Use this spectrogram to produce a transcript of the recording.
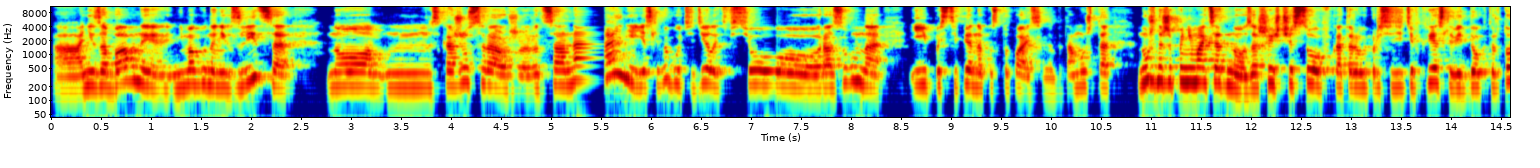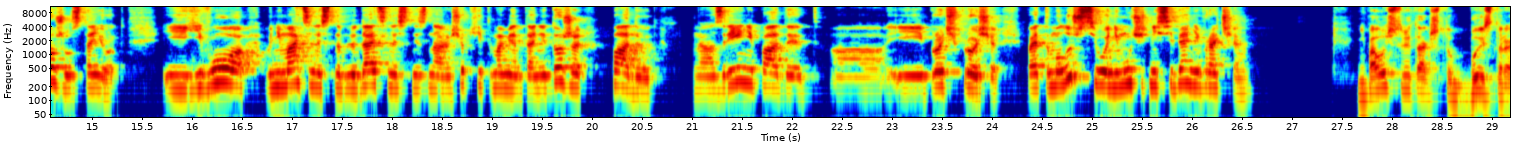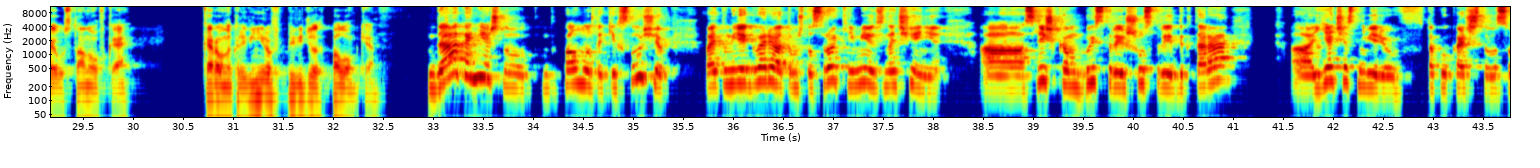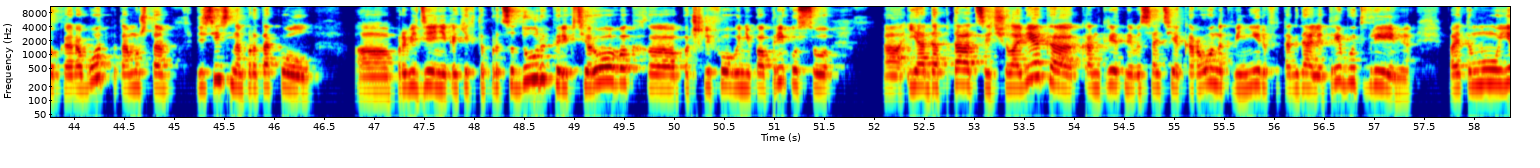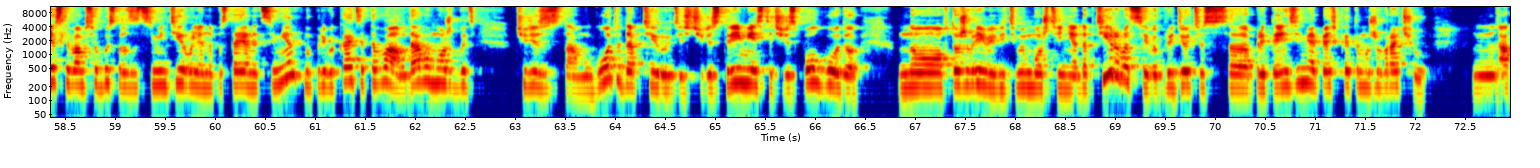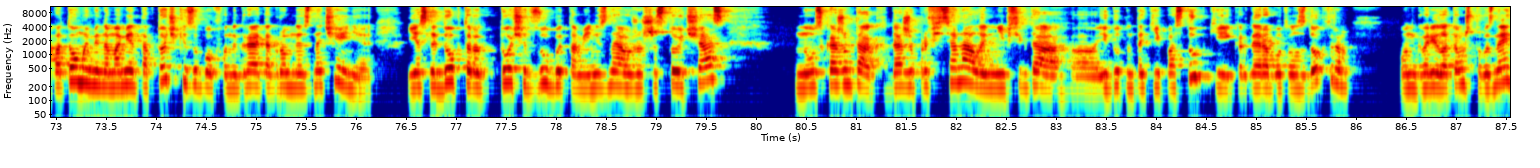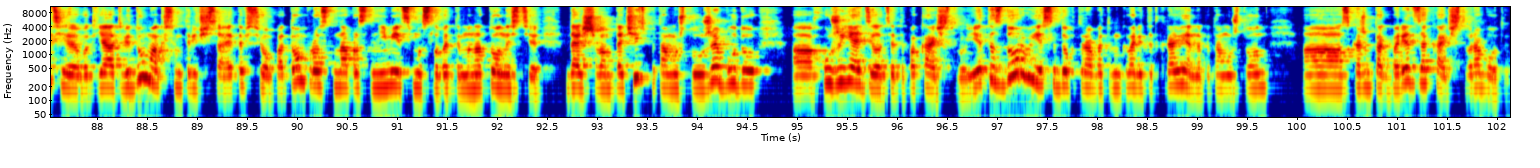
а, они забавные, не могу на них злиться, но скажу сразу же, рациональнее, если вы будете делать все разумно и постепенно поступательно, потому что нужно же понимать одно, за 6 часов, которые вы просидите в кресле, ведь доктор тоже устает, и его внимательность, наблюдательность, не знаю, еще какие-то моменты, они тоже падают, а, зрение падает а, и прочее, прочее. Поэтому лучше всего не мучить ни себя, ни врача. Не получится ли так, что быстрая установка коронок ревениров приведет к поломке? Да, конечно, полно таких случаев. Поэтому я и говорю о том, что сроки имеют значение. А, слишком быстрые, шустрые доктора, а, я, честно, не верю в такое качество высокой работы, потому что действительно протокол а, проведения каких-то процедур, корректировок, подшлифовывания по прикусу и адаптации человека к конкретной высоте коронок, виниров и так далее требует время. Поэтому если вам все быстро зацементировали на постоянный цемент, ну, привыкать это вам, да, вы, может быть, через там, год адаптируетесь, через три месяца, через полгода, но в то же время ведь вы можете и не адаптироваться, и вы придете с э, претензиями опять к этому же врачу. А потом именно момент обточки зубов, он играет огромное значение. Если доктор точит зубы, там, я не знаю, уже шестой час, ну, скажем так, даже профессионалы не всегда э, идут на такие поступки. И когда я работала с доктором, он говорил о том, что, вы знаете, вот я отведу максимум три часа, это все. Потом просто-напросто не имеет смысла в этой монотонности дальше вам точить, потому что уже буду а, хуже я делать это по качеству. И это здорово, если доктор об этом говорит откровенно, потому что он, а, скажем так, борец за качество работы.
